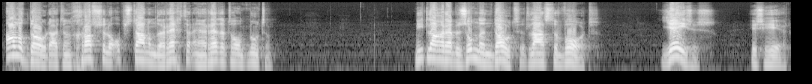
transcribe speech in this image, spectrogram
alle doden uit hun graf zullen opstaan om de rechter en redder te ontmoeten. Niet langer hebben zonde en dood het laatste woord. Jezus is Heer.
